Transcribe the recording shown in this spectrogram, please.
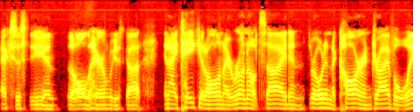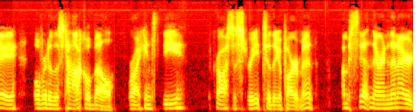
ecstasy and all the heroin we just got. And I take it all and I run outside and throw it in the car and drive away over to this Taco Bell where I can see across the street to the apartment. I'm sitting there and then I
